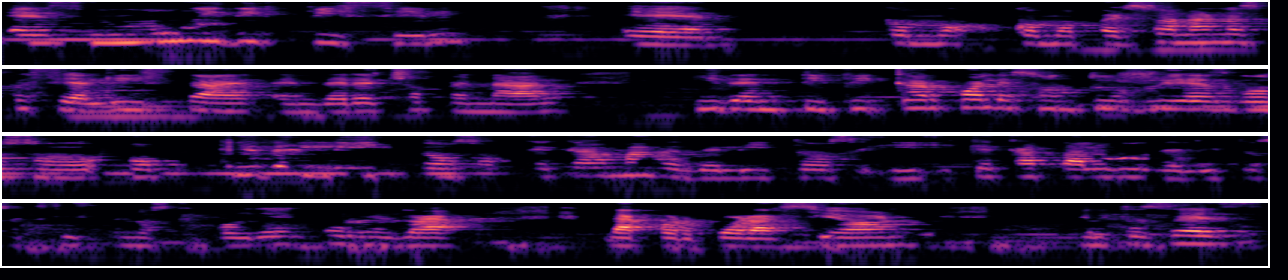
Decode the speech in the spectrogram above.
Es muy difícil. Eh, como, como, persona no especialista en, derecho penal, identificar cuáles son tus riesgos o, qué delitos o qué gama de delitos y, qué catálogo de delitos existen los que podría incurrir la, la, corporación. Entonces,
